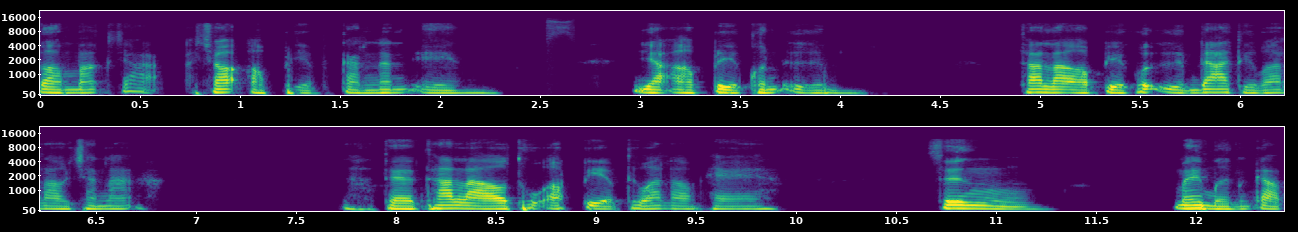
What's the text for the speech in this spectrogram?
ก็มักจะชอบเอาเปรียบกันนั่นเอง อย่าเอาเปรียบคนอื่น ถ้าเราเอาเปรียบคนอื่นได้ถือว่าเราชนะ แต่ถ้าเราถูกเอาเปรียบถือว่าเราแพ้ ซึ่งไม่เหมือนกับ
